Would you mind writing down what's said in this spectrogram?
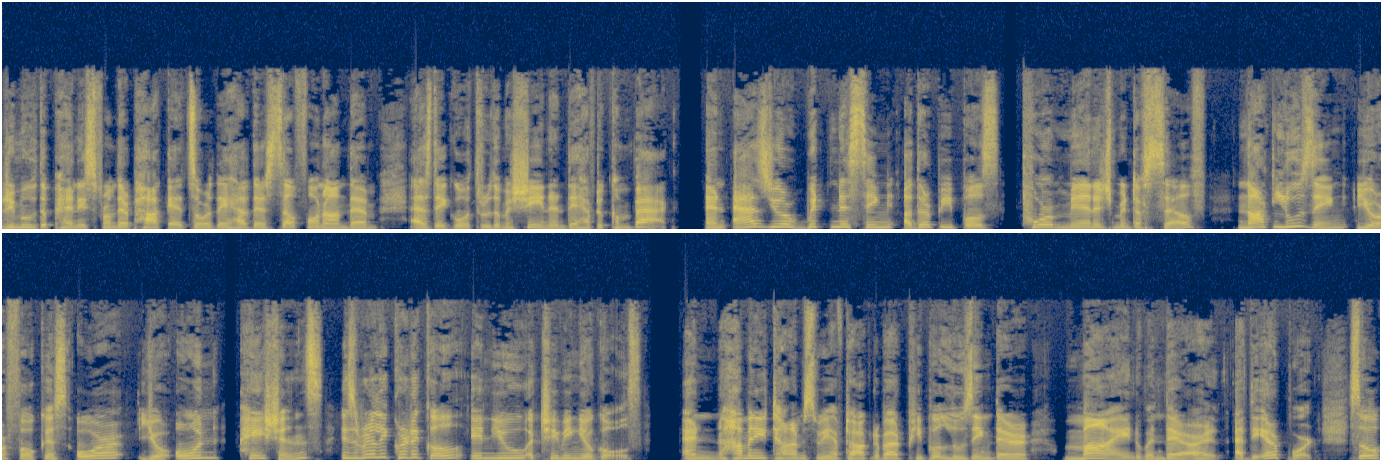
remove the pennies from their pockets, or they have their cell phone on them as they go through the machine and they have to come back. And as you're witnessing other people's poor management of self, not losing your focus or your own patience is really critical in you achieving your goals. And how many times we have talked about people losing their mind when they are at the airport. So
